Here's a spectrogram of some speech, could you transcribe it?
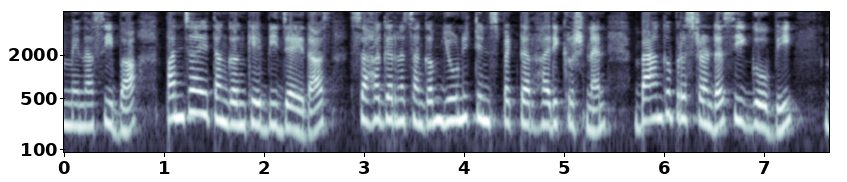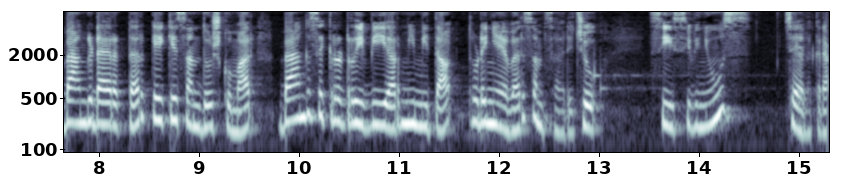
M A Naseeba panchayat അംഗം കെ ബി ജയദാസ് സഹകരണ സംഘം unit inspector Harikrishnan bank president C Gopi bank director K K Santhosh Kumar bank secretary V R Mimitha തുടങ്ങിയവർ സംസാരിച്ചു. C C V news Chelakkara.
